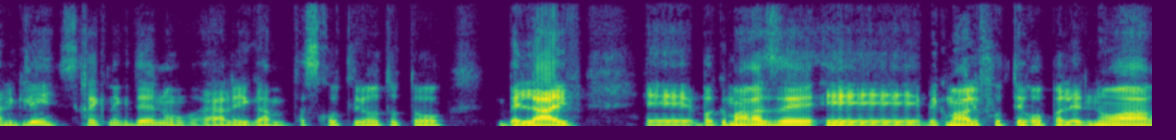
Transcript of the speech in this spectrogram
אנגלי, שיחק נגדנו, היה לי גם את הזכות לראות אותו ב live בגמר הזה, בגמר אליפות אירופה לנוער.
